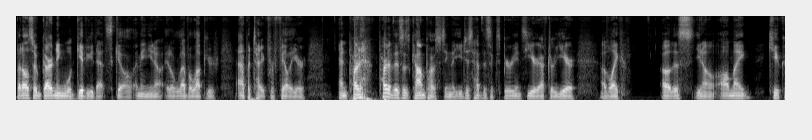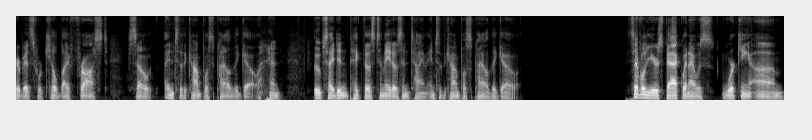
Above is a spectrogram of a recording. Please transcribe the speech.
but also gardening will give you that skill. I mean, you know, it'll level up your appetite for failure. And part of part of this is composting that you just have this experience year after year of like, oh, this, you know, all my cucurbits were killed by frost, so into the compost pile they go. And oops, I didn't pick those tomatoes in time. Into the compost pile they go several years back when I was working um,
